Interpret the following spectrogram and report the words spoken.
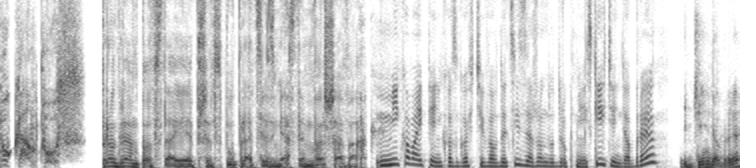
Tu Campus. Program powstaje przy współpracy z miastem Warszawa. Mikołaj Pieńko z gości w audycji z Zarządu Dróg Miejskich. Dzień dobry. Dzień dobry.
